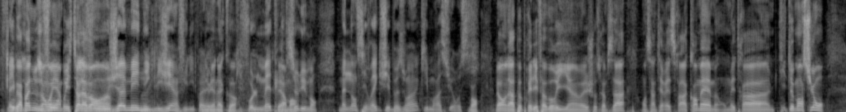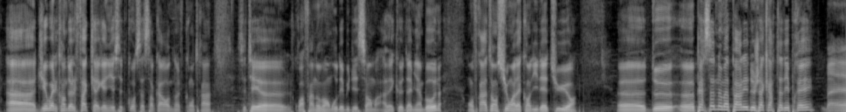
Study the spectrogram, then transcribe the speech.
Faut- Il va pas nous il envoyer faut- un Bristol Il avant. faut hein. jamais Mhm. négliger un Philippe. On est bien d'accord. Il faut le mettre Clairement. absolument. Maintenant, c'est vrai que j'ai besoin qu'il me rassure aussi. Bon, là on a à peu près les favoris, hein, les choses comme ça. On s'intéressera quand même, on mettra une petite mention à Jewel Candlefac qui a gagné cette course à 149 contre 1. C'était, euh, je crois, fin novembre ou début décembre avec euh, Damien Beaune. On fera attention à la candidature Euh, de, personne ne m'a parlé de Jakarta des Prés. Bah,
